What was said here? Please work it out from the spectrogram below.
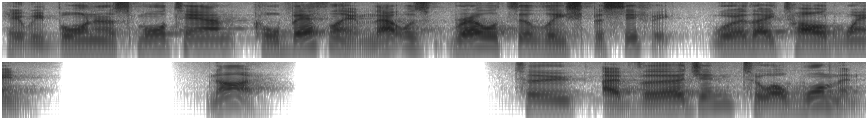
He'll be born in a small town called Bethlehem. That was relatively specific. Were they told when? No. To a virgin, to a woman.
